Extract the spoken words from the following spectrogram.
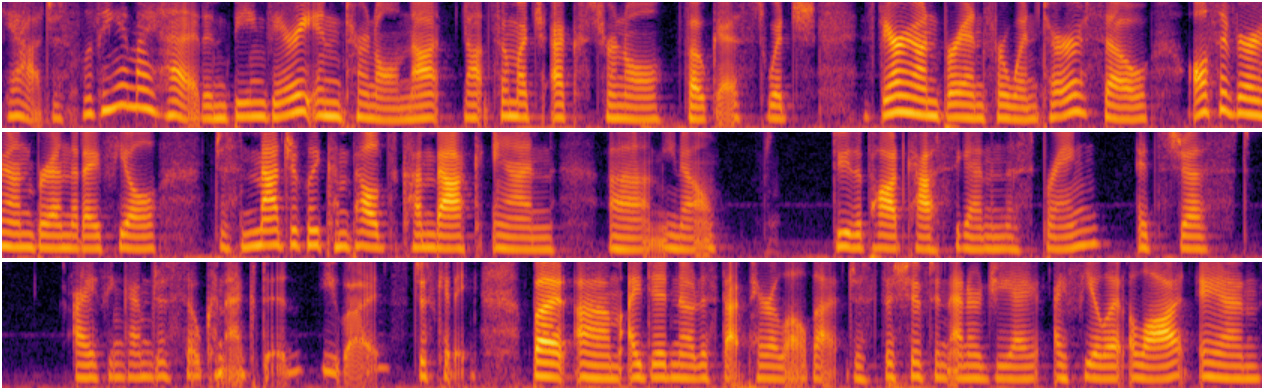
yeah, just living in my head and being very internal, not not so much external focused, which is very on brand for winter. So also very on brand that I feel just magically compelled to come back and, um, you know, do the podcast again in the spring. It's just I think I'm just so connected, you guys. Just kidding. But um, I did notice that parallel, that just the shift in energy, I, I feel it a lot and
